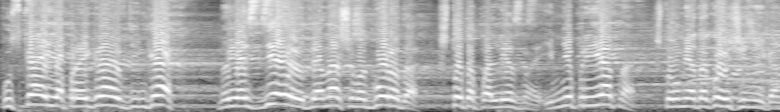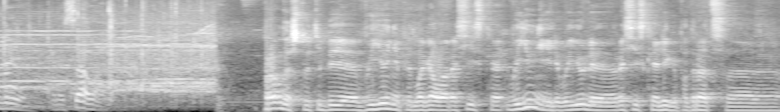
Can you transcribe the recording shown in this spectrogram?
пускай я проиграю в деньгах, но я сделаю для нашего города что-то полезное. И мне приятно, что у меня такой ученик, Андрей. Красава. Правда, что тебе в июне предлагала российская, в июне или в июле российская лига подраться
